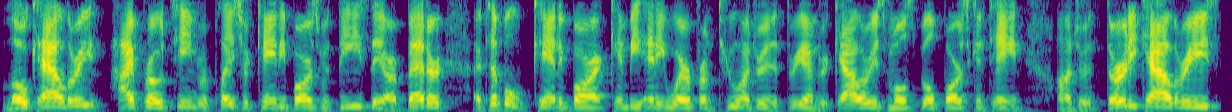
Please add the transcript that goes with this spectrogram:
low calorie, high protein. Replace your candy bars with these. They are better. A typical candy bar can be anywhere from 200 to 300 calories. Most Built Bars contain 130 calories,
